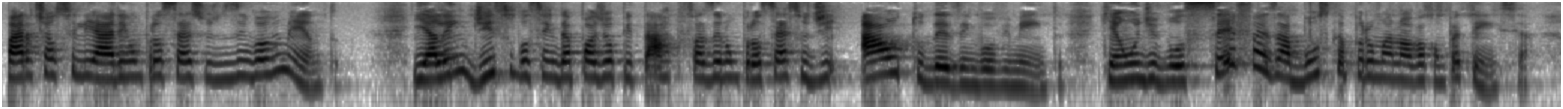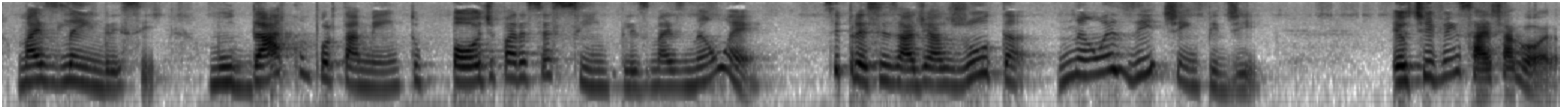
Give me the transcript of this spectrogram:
para te auxiliar em um processo de desenvolvimento. E além disso, você ainda pode optar por fazer um processo de autodesenvolvimento, que é onde você faz a busca por uma nova competência. Mas lembre-se, mudar comportamento pode parecer simples, mas não é. Se precisar de ajuda, não hesite em pedir. Eu tive um insight agora.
